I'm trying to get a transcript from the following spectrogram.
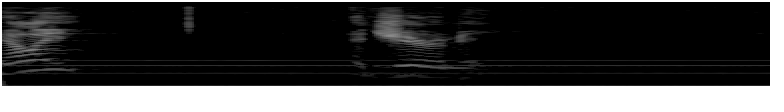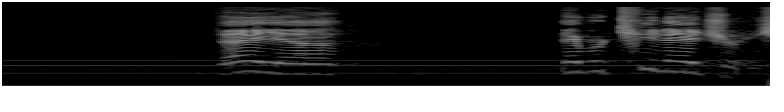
Kelly and Jeremy. They, uh, they were teenagers,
